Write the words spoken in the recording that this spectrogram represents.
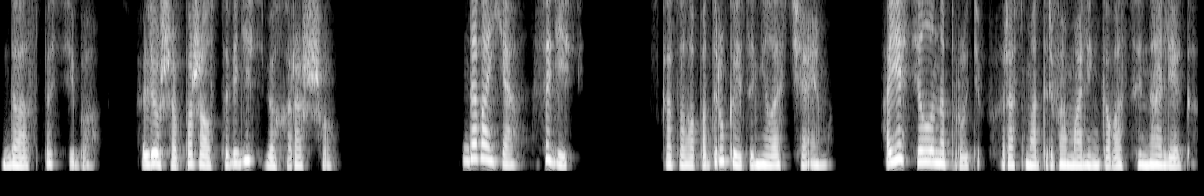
«Да, спасибо. Лёша, пожалуйста, веди себя хорошо». «Давай я, садись», сказала подруга и занялась чаем. А я села напротив, рассматривая маленького сына Олега.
